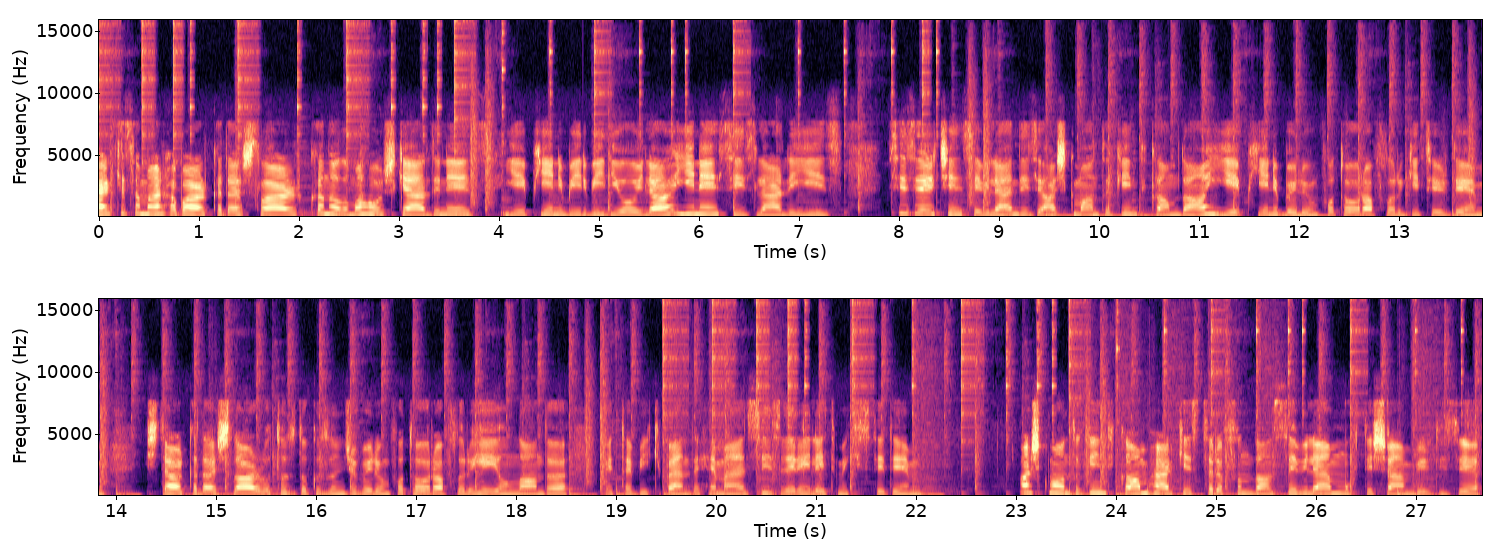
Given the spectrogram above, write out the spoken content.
Herkese merhaba arkadaşlar. Kanalıma hoş geldiniz. Yepyeni bir videoyla yine sizlerleyiz. Sizler için sevilen dizi Aşk Mantık İntikam'dan yepyeni bölüm fotoğrafları getirdim. İşte arkadaşlar 39. bölüm fotoğrafları yayınlandı ve tabii ki ben de hemen sizlere iletmek istedim. Aşk Mantık İntikam herkes tarafından sevilen muhteşem bir dizi.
